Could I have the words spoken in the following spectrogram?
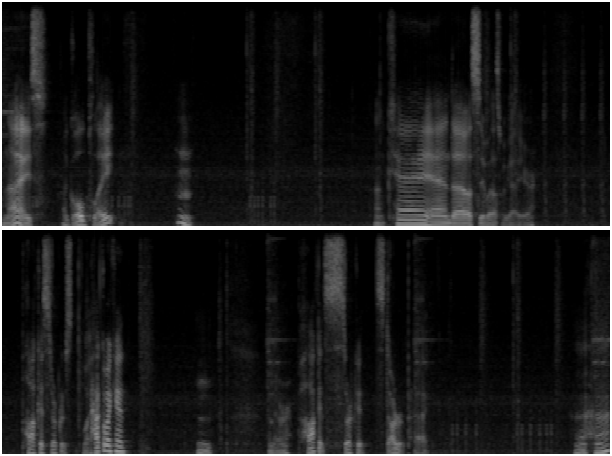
Nice, a gold plate. Hmm. Okay, and uh, let's see what else we got here. Pocket circuit. Wait, how come I can't? Hmm. Whatever. Pocket circuit starter pack. Uh huh.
